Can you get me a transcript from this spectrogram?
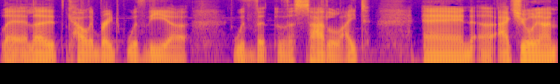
Let, let, it calibrate with the uh, with the, the satellite. And uh, actually, I'm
